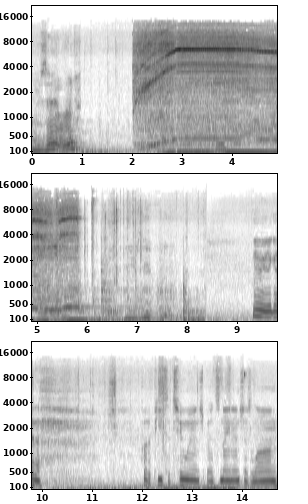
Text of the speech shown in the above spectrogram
There's that one. There's that one. Alright, I gotta put a piece of two inch, but it's nine inches long.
